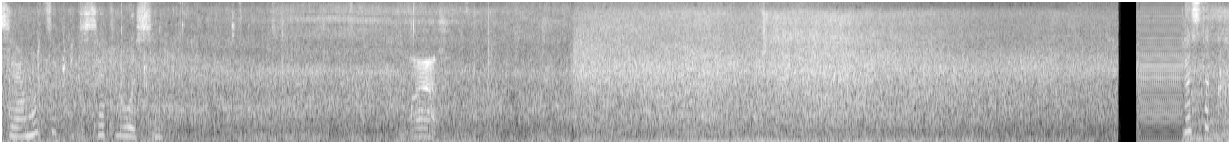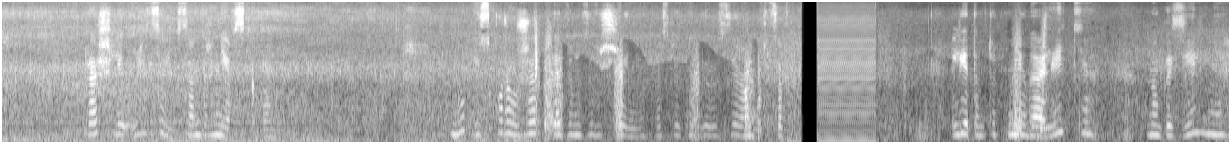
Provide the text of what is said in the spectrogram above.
Сергей Североморцев, 58. Маш! Восток прошли улицу Александра Невского. Ну и скоро уже дойдем к завершению проспекта Героев Североморцев. Летом тут много аллейки, много зелени.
